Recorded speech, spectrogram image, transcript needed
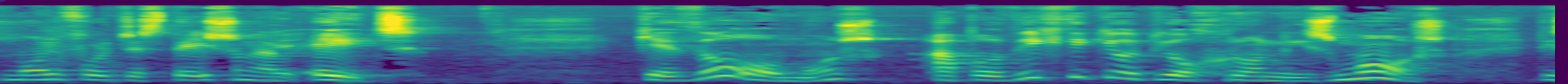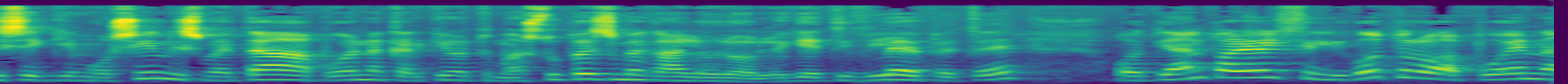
small for gestational age. Και εδώ όμως αποδείχθηκε ότι ο χρονισμός της εγκυμοσύνης μετά από ένα καρκίνο του μαστού παίζει μεγάλο ρόλο. Γιατί βλέπετε ότι αν παρέλθει λιγότερο από ένα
